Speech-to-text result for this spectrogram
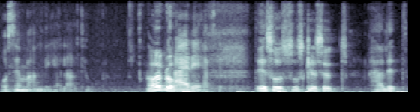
Och sen vann vi hela alltihop. Ja, det är bra. Nej, det är häftigt. Det är så, så ska det se ut. Härligt.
